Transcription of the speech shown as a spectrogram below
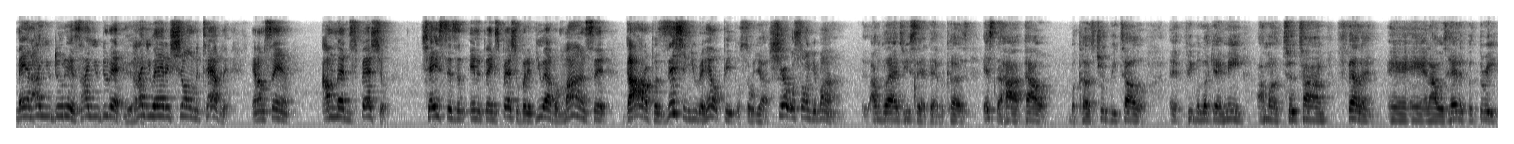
man, how you do this? How you do that? Yeah. How you had it shown the tablet? And I'm saying, I'm nothing special. Chase isn't anything special, but if you have a mindset, God will position you to help people. So Yeah. share what's on your mind. I'm glad you said that because it's the high power. Because truth be told, if people look at me, I'm a two-time felon, and, and I was headed for three,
